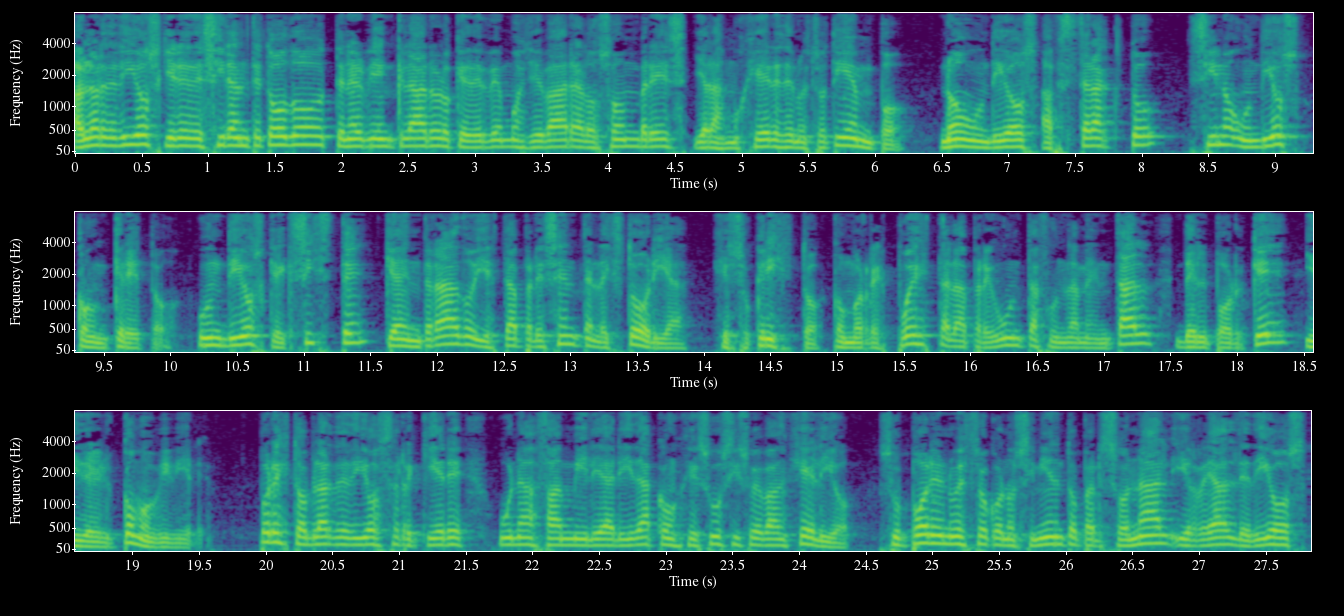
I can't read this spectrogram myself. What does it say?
Hablar de Dios quiere decir ante todo tener bien claro lo que debemos llevar a los hombres y a las mujeres de nuestro tiempo no un Dios abstracto, sino un Dios concreto, un Dios que existe, que ha entrado y está presente en la historia, Jesucristo, como respuesta a la pregunta fundamental del por qué y del cómo vivir. Por esto hablar de Dios requiere una familiaridad con Jesús y su Evangelio, supone nuestro conocimiento personal y real de Dios,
